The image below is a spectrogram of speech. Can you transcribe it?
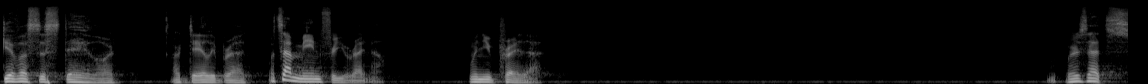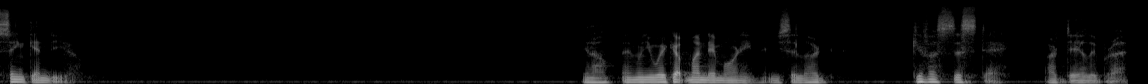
Give us this day, Lord, our daily bread. What's that mean for you right now when you pray that? Where does that sink into you? You know, and when you wake up Monday morning and you say, Lord, give us this day our daily bread.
